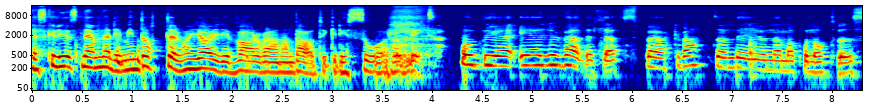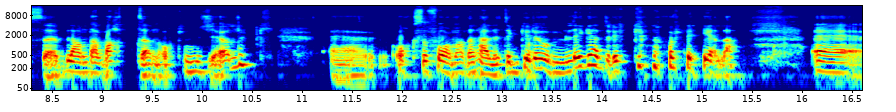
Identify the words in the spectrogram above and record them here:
jag skulle just nämna det. Min dotter hon gör ju det var och varannan dag och tycker det är så roligt. Och det är ju väldigt lätt. Spökvatten det är ju när man på något vis eh, blandar vatten och mjölk. Eh, och så får man den här lite grumliga drycken av det hela. Eh,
